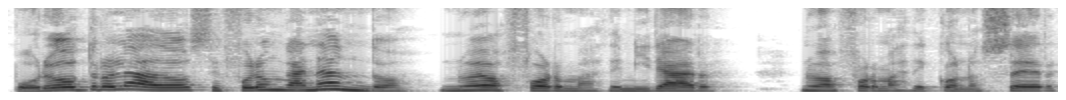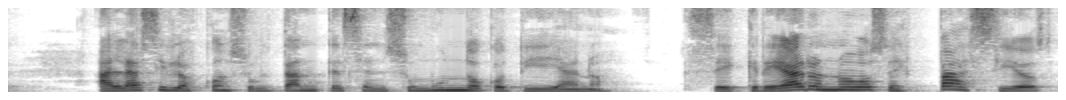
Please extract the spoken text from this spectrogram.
Por otro lado, se fueron ganando nuevas formas de mirar, nuevas formas de conocer a las y los consultantes en su mundo cotidiano. Se crearon nuevos espacios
